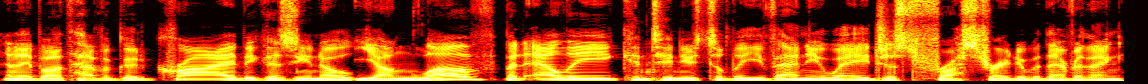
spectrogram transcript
And they both have a good cry because, you know, young love. But Ellie continues to leave anyway, just frustrated with everything.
